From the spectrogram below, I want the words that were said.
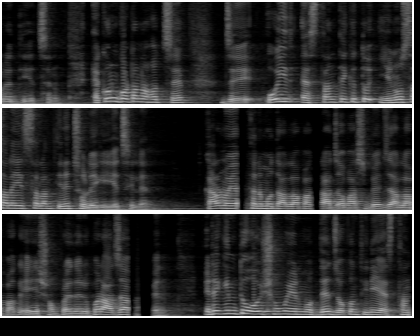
করে দিয়েছেন। এখন ঘটনা হচ্ছে যে ওই স্থান থেকে তো ইউনুস আলাহ ইসলাম তিনি চলে গিয়েছিলেন। কারণ ওই স্থানের মধ্যে আল্লাহ পাক আজাব আসবে যে আল্লাহ পাক এই সম্প্রদায়ের উপর আজাব দেবেন। এটা কিন্তু ওই সময়ের মধ্যে যখন তিনি স্থান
